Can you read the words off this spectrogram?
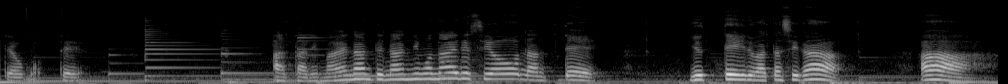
って思って。当たり前なんて何にもないですよなんて言っている私がああ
